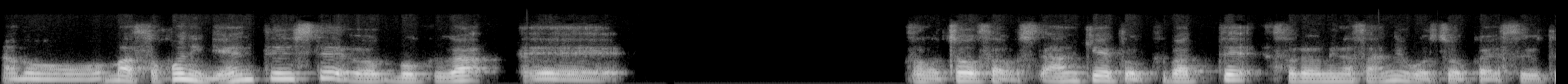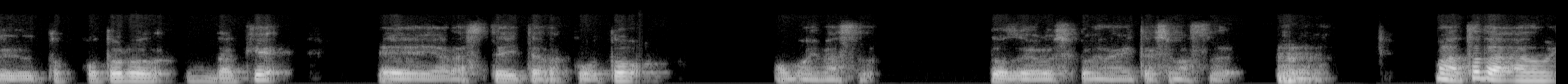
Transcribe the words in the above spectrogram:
あのまあ、そこに限定して僕が、えー、その調査をしてアンケートを配って、それを皆さんにご紹介するというとことだけ、えー、やらせていただこうと思います。どうぞよろしくお願いいたします。まあ、ただあの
